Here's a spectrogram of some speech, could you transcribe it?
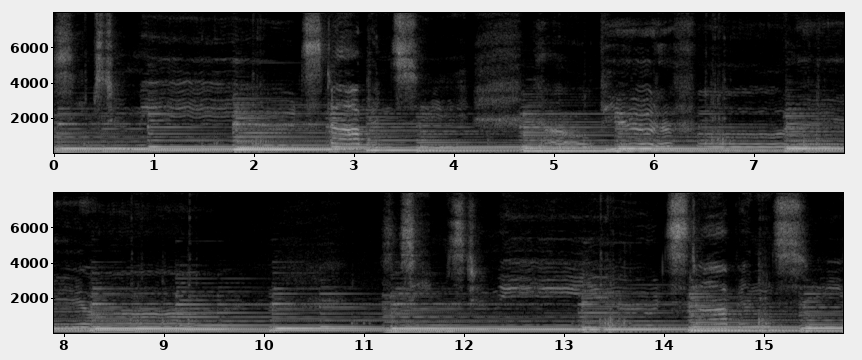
Seems to me you'd stop and see how beautiful they are. Seems to me you'd stop and see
